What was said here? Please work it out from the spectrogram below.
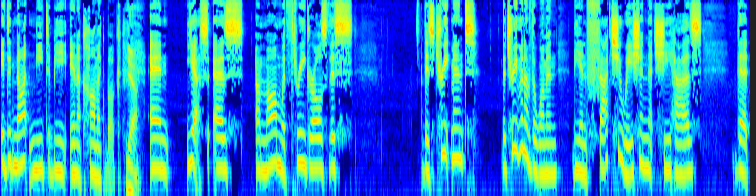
It did not need to be in a comic book. Yeah. And yes, as a mom with three girls, this this treatment, the treatment of the woman, the infatuation that she has that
